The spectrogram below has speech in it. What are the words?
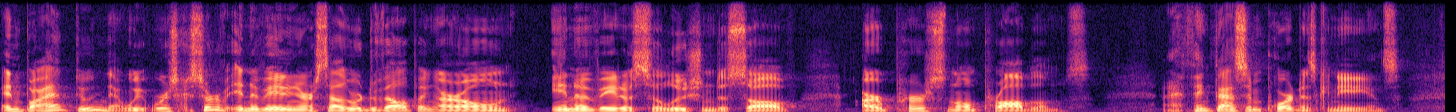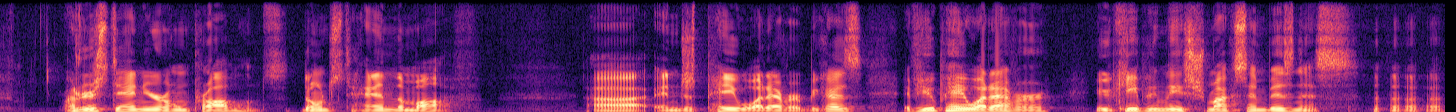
And by doing that, we, we're sort of innovating ourselves. We're developing our own innovative solution to solve our personal problems. And I think that's important as Canadians. Understand your own problems. Don't just hand them off uh, and just pay whatever. Because if you pay whatever, you're keeping these schmucks in business.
